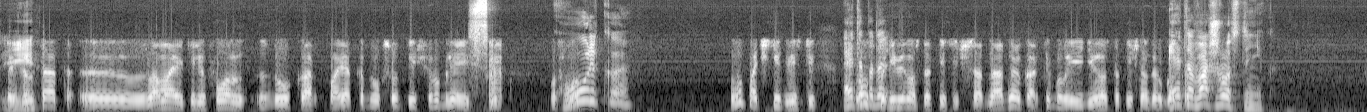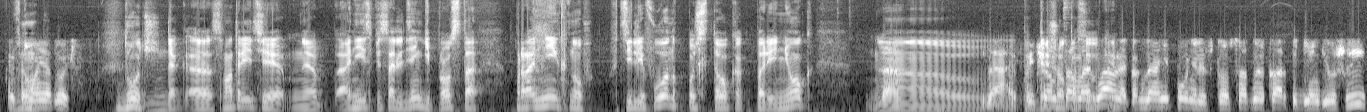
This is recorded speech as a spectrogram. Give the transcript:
И? Результат, э, взломали телефон с двух карт, порядка 200 тысяч рублей. Сколько? Ну, почти 200, Это ну, под... 190 тысяч. На одной карте было и 90 тысяч на другой. Это карте. ваш родственник? Это ну, моя дочь. Дочь. Так, э, смотрите, э, они списали деньги просто проникнув в телефон после того, как паренек да. Э, да. Причем самое главное, когда они поняли, что с одной карты деньги ушли,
